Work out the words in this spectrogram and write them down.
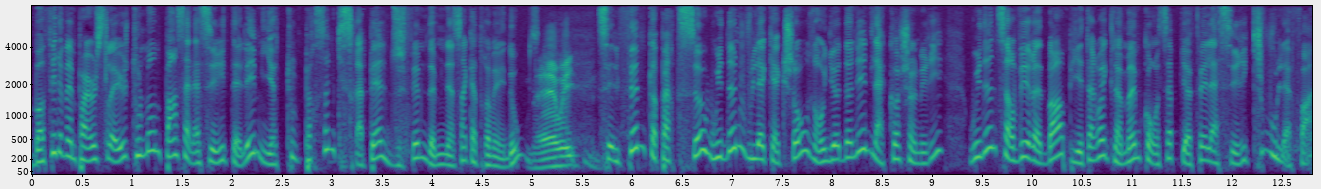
Buffy the Vampire Slayer, tout le monde pense à la série télé, mais il y a toute personne qui se rappelle du film de 1992. Ben oui. C'est le film qui a parti ça. Whedon voulait quelque chose, on lui a donné de la cochonnerie. Whedon servirait de bord, puis il est arrivé avec le même concept qu'il a fait la série qu'il voulait faire,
